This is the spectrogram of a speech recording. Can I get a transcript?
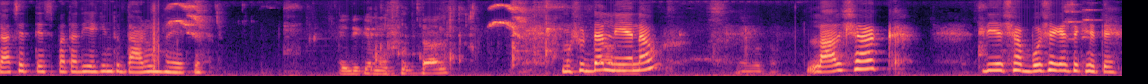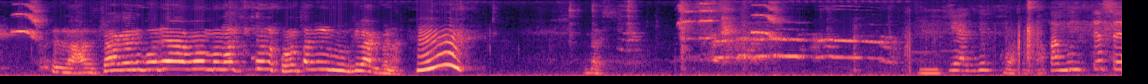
গাছের তেজপাতা দিয়ে কিন্তু দারুণ হয়েছে। এদিকে মসুর ডাল। মুসুর ডাল নিয়ে নাও। লাল শাক। দিয়ে সব বসে গেছে খেতে। লাল শাকের পরে আমার মনে হচ্ছে কোনো তরকারি মুখে লাগবে না। হুম ব্যাস। আজকে কথা বলতেছে?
